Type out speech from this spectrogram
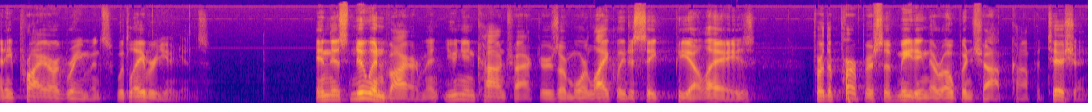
any prior agreements with labor unions. In this new environment, union contractors are more likely to seek PLAs for the purpose of meeting their open shop competition.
